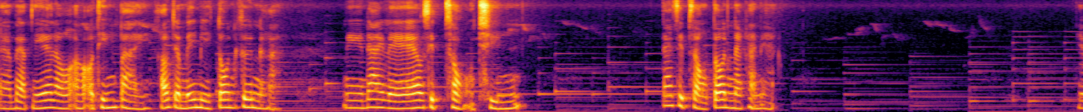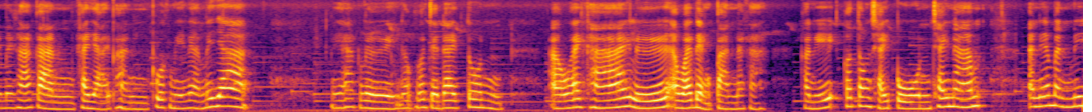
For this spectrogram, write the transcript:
นะแบบนี้เราเอาเอาทิ้งไป เขาจะไม่มีต้นขึ้นนะคะ นี่ได้แล้ว 12 ชิ้น ได้ 12 ต้นนะคะเนี่ยเห็นไหมคะการขยายพันธุ์พวกนี้เนี่ยไม่ยากไม่ยากเลยเราก็จะได้ต้น เอาไว้ขายหรือเอาไว้แบ่งปันนะคะ คราวนี้ก็ต้องใช้ปูนใช้น้ำ อันนี้มันไม่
